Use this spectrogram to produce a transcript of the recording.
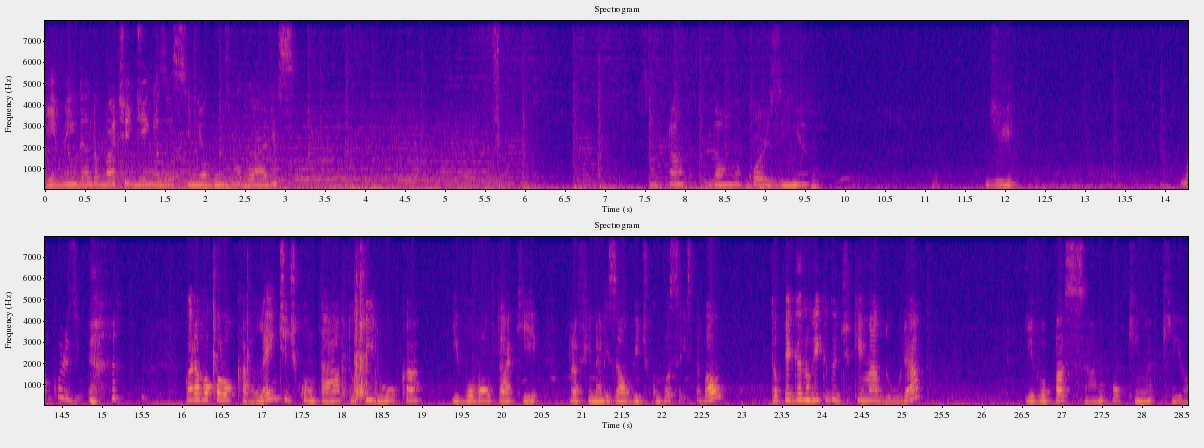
e vim dando batidinhas assim em alguns lugares. Só pra dar uma corzinha de uma corzinha. Agora eu vou colocar lente de contato, peruca e vou voltar aqui para finalizar o vídeo com vocês, tá bom? Tô pegando líquido de queimadura e vou passar um pouquinho aqui, ó.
